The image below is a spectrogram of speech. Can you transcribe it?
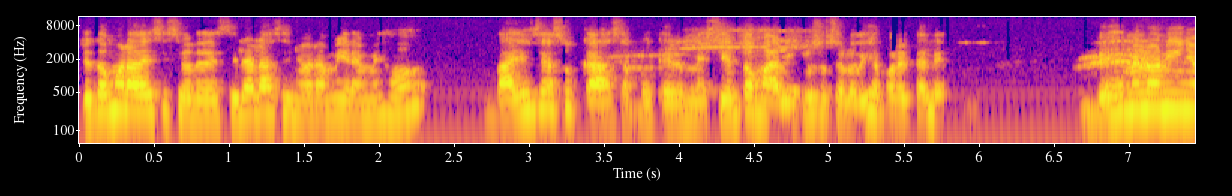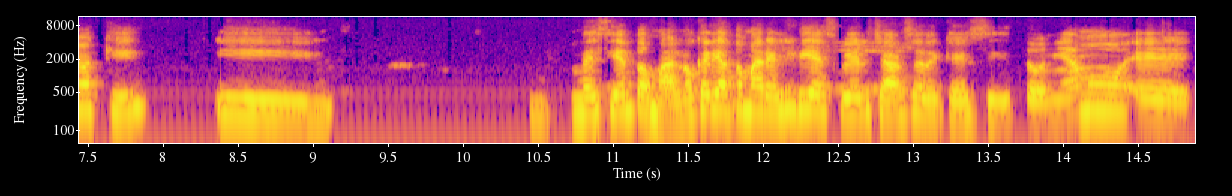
Yo tomo la decisión de decirle a la señora, miren, mejor váyanse a su casa porque me siento mal, incluso se lo dije por el teléfono. Déjenme los niños aquí y me siento mal. No quería tomar el riesgo y el chance de que si teníamos eh,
